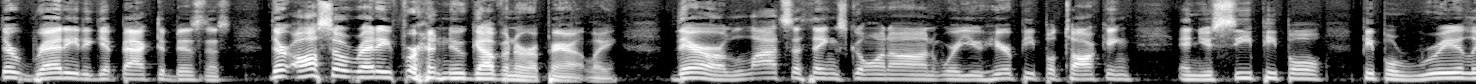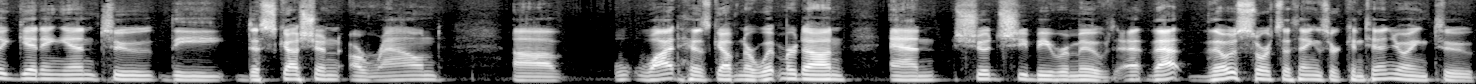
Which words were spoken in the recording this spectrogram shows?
They're ready to get back to business. They're also ready for a new governor, apparently. There are lots of things going on where you hear people talking and you see people people really getting into the discussion around uh, what has Governor Whitmer done and should she be removed. Uh, that those sorts of things are continuing to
